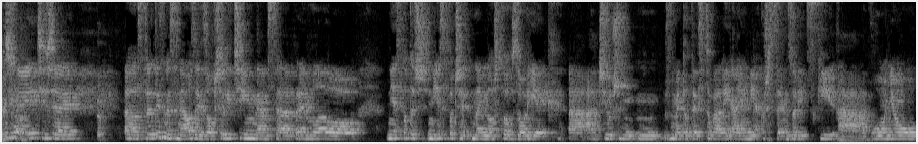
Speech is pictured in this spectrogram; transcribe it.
Hej, čiže uh, stretli sme sa naozaj so všeličím, nám sa premlelo nespočetné množstvo vzoriek a, a či už sme to testovali aj my akože senzoricky a, a vôňou,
